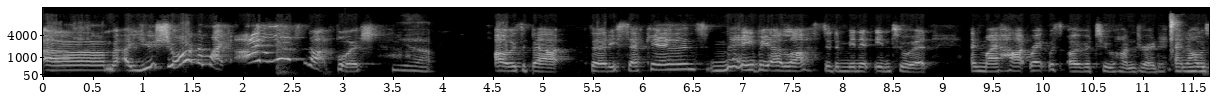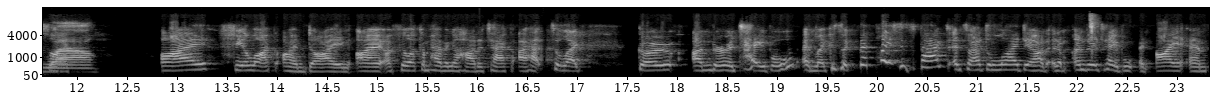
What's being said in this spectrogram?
um, "Are you sure?" And I'm like, "I love Nutbush. Yeah. I was about 30 seconds, maybe I lasted a minute into it, and my heart rate was over 200. And I was like. I feel like I'm dying. I, I feel like I'm having a heart attack. I had to like go under a table and like it's like the place is packed. And so I had to lie down and I'm under a table and I am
